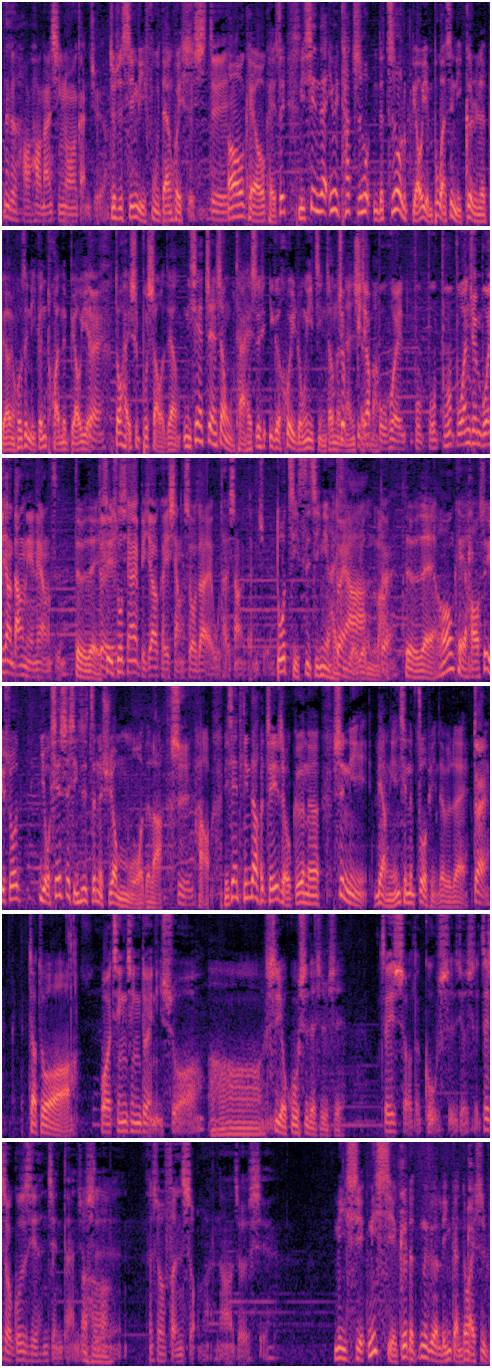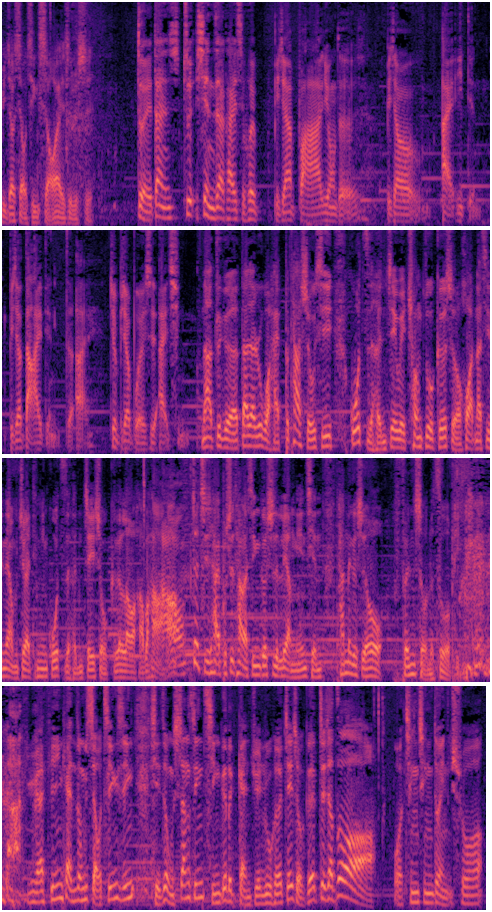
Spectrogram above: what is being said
那个好好难形容的感觉啊。就是心理负担会是。对，OK OK，所以你现在，因为他之后你的之后的表演，不管是你个人的表演，或是你跟团的表演，对都还是不少这样。你现在站上舞台，还是一个会容易紧张的男生嘛？较不会，不不不不完全不会像当年那样子。对不对？对，所以说现在比较可以享受在舞台上的感觉。多几次经验还是有用的嘛，对对不对？OK，好，所以说有些事情是真的需要磨的啦。是，好，你现在听到的这一首歌呢，是你两年前的作品，对不对？对叫做我轻轻对你说，哦，是有故事的，是不是？这一首的故事就是这首故事其实很简单，就是哦那时候分手嘛，然后就写。你写你写歌的那个灵感都还是比较小情小爱，是不是？对，但是最现在开始会比较把它用的比较爱一点，比较大一点的爱，就比较不会是爱情。那这个大家如果还不太熟悉郭子恒这位创作歌手的话，那现在我们就来听听郭子恒这首歌喽，好不好？好这其实还不是他的新歌，是两年前他那个时候分手的作品。你来听听看，这种小清新写这种伤心情歌的感觉如何？这首歌就叫做。我轻轻对你说，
